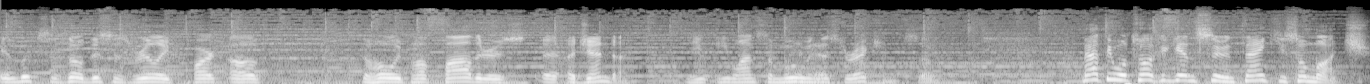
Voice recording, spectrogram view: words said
it looks as though this is really part of the Holy Father's uh, agenda. He, he wants to move in this direction. So, Matthew, we'll talk again soon. Thank you so much.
